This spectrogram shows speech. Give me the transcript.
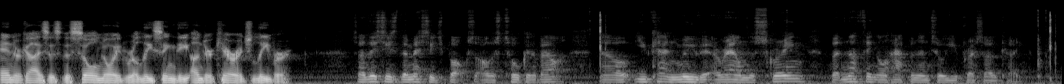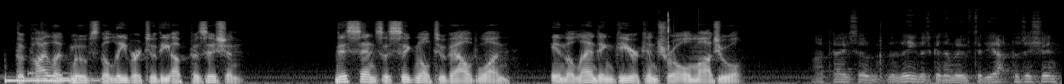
energizes the solenoid releasing the undercarriage lever. So this is the message box that I was talking about. Now you can move it around the screen but nothing will happen until you press OK. The pilot moves the lever to the up position. This sends a signal to valve 1 in the landing gear control module. Okay, so the lever is going to move to the up position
